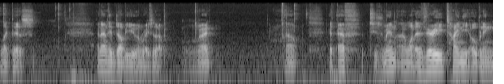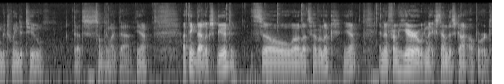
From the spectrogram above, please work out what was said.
like this. And then hit W and raise it up, right? Now, hit F to zoom in. I want a very tiny opening between the two. That's something like that yeah? I think that looks good. So uh, let's have a look yeah? And then from here we're going to extend this guy upward.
